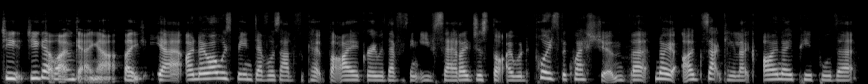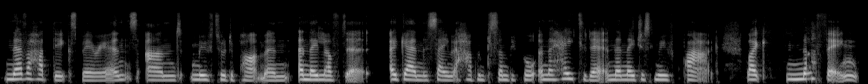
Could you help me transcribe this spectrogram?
Do you, do you get what I'm getting at? Like, yeah, I know I was being devil's advocate, but I agree with everything you've said. I just thought I would pose the question, but no, exactly. Like, I know people that never had the experience and moved to a department and they loved it again the same it happened to some people and they hated it and then they just moved back. Like nothing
